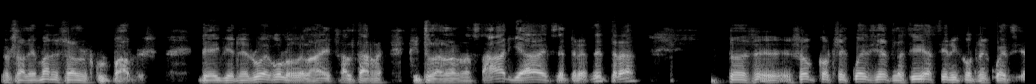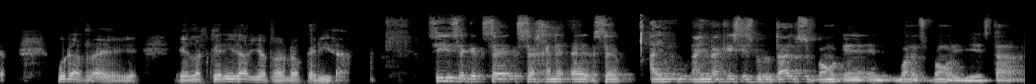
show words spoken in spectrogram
los alemanes eran los culpables. De ahí viene luego lo de la exaltar Hitler la raza aria, etcétera, etcétera. Entonces, eh, son consecuencias, las ideas tienen consecuencias. Unas eh, eh, las queridas y otras no queridas. Sí, se, se, se, hay, una crisis brutal, supongo que, bueno, supongo, y está,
